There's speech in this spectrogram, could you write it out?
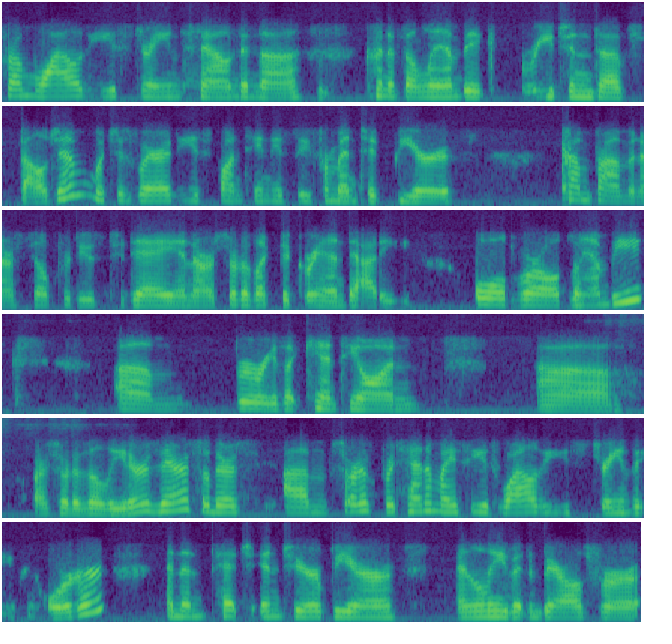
from wild yeast strains found in the kind of the lambic regions of Belgium, which is where these spontaneously fermented beers come from and are still produced today and are sort of like the granddaddy old world lambics. Um, breweries like Cantillon uh, are sort of the leaders there. So there's um, sort of Brettanomyces wild yeast strains that you can order and then pitch into your beer and leave it in barrels for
